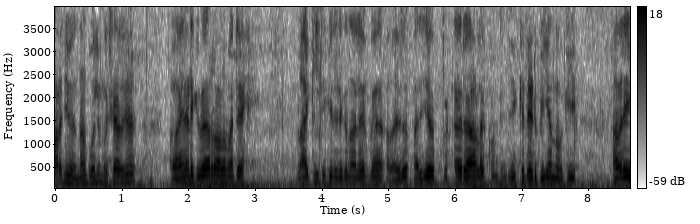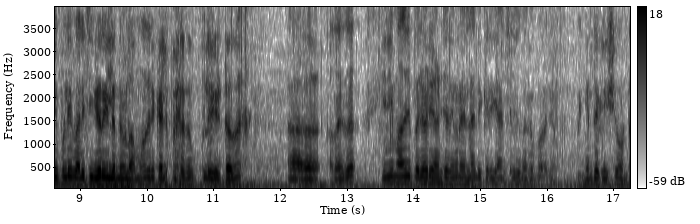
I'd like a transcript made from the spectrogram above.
പറഞ്ഞു. എന്നാൽ പോലും പക്ഷെ അവർ അതിനിടയ്ക്ക് വേറൊരാൾ മറ്റേ ബ്ലാക്കിൽ ടിക്കറ്റ് എടുക്കുന്ന പോലെ അതായത് പരിചയപ്പെട്ട ഒരാളെ കൊണ്ട് ടിക്കറ്റ് എടുപ്പിക്കാൻ നോക്കി. അവരെ ഈ പുള്ളി വലിച്ചു കയറിയില്ലെന്നേ ഉള്ളൂ. അമ്മാതിരി കലിപ്പായിരുന്നു പുള്ളി ഇട്ടത്. അതായത് ഇനി മാതിരി പരിപാടി കാണിച്ചാൽ നിങ്ങളുടെ എല്ലാം ടിക്കറ്റ് ക്യാൻസൽ ചെയ്യുമെന്നൊക്കെ പറഞ്ഞു. ഇങ്ങനത്തെയൊക്കെ ഇഷ്യൂ ഉണ്ട്.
